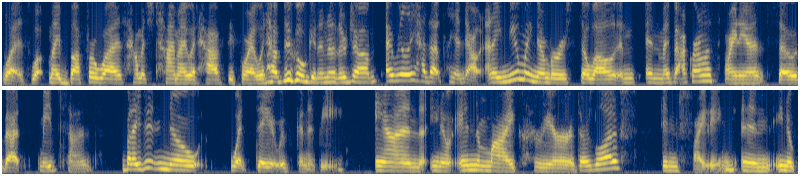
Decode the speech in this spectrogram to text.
was, what my buffer was, how much time I would have before I would have to go get another job. I really had that planned out. And I knew my numbers so well and, and my background was finance, so that made sense. But I didn't know what day it was going to be. And, you know, in my career, there's a lot of infighting and, you know,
